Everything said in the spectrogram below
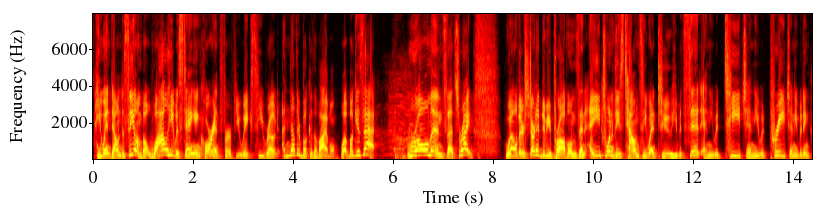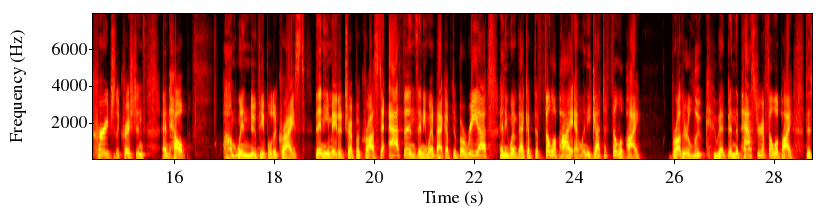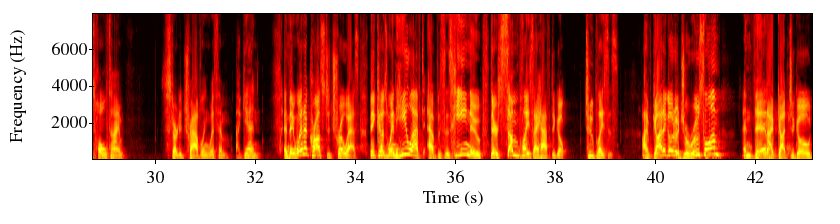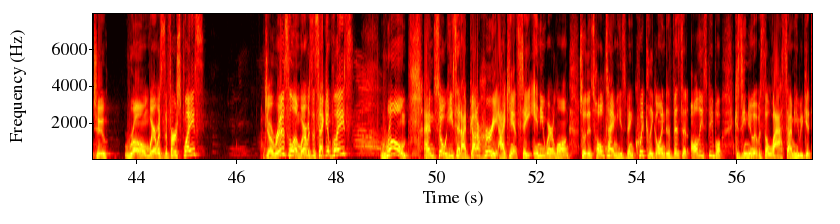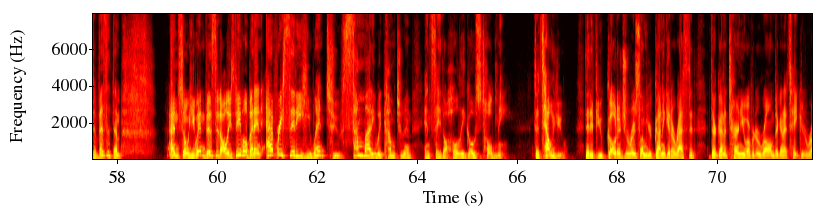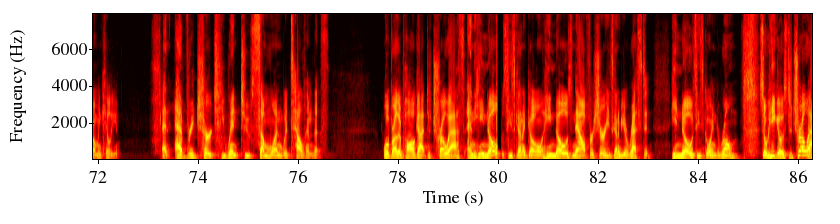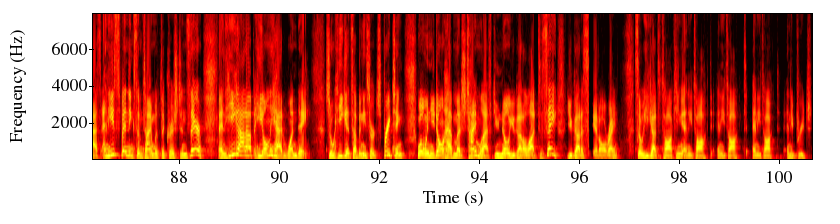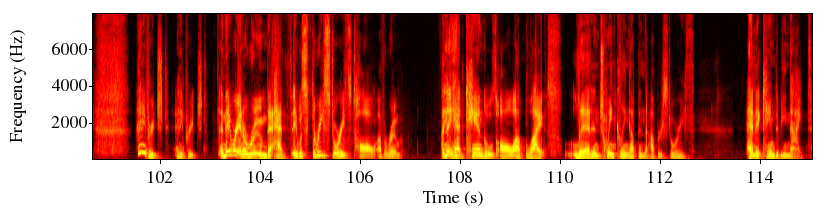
he went down to see him. But while he was staying in Corinth for a few weeks, he wrote another book of the Bible. What book is that? Romans, that's right. Well, there started to be problems, and each one of these towns he went to, he would sit and he would teach and he would preach and he would encourage the Christians and help um, win new people to Christ. Then he made a trip across to Athens and he went back up to Berea and he went back up to Philippi. And when he got to Philippi, brother Luke, who had been the pastor of Philippi this whole time, started traveling with him again. And they went across to Troas because when he left Ephesus, he knew there's some place I have to go. Two places. I've got to go to Jerusalem, and then I've got to go to Rome. Where was the first place? Jerusalem. Where was the second place? Rome. And so he said, I've got to hurry. I can't stay anywhere long. So this whole time, he's been quickly going to visit all these people because he knew it was the last time he would get to visit them. And so he went and visited all these people, but in every city he went to, somebody would come to him and say, The Holy Ghost told me to tell you that if you go to Jerusalem, you're going to get arrested. They're going to turn you over to Rome. They're going to take you to Rome and kill you. And every church he went to, someone would tell him this. Well, Brother Paul got to Troas and he knows he's going to go. He knows now for sure he's going to be arrested. He knows he's going to Rome. So he goes to Troas and he's spending some time with the Christians there. And he got up, he only had one day. So he gets up and he starts preaching. Well, when you don't have much time left, you know you got a lot to say. You got to say it all, right? So he got to talking and he talked and he talked and he talked and he preached and he preached and he preached. And they were in a room that had, it was three stories tall of a room. And they had candles all up, light lit and twinkling up in the upper stories and it came to be night.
